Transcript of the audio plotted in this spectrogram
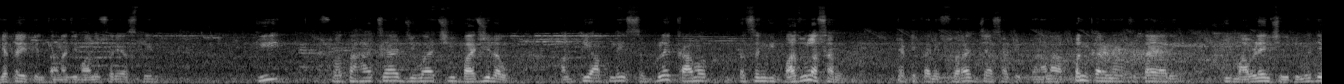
घेता येतील तानाजी मालुसरे असतील की स्वतःच्या जीवाची बाजी लावून अगदी आपले सगळे कामं प्रसंगी बाजूला सारून त्या ठिकाणी स्वराज्यासाठी प्राणार्पण करण्याची तयारी ही मावळ्यांची होती. म्हणजे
